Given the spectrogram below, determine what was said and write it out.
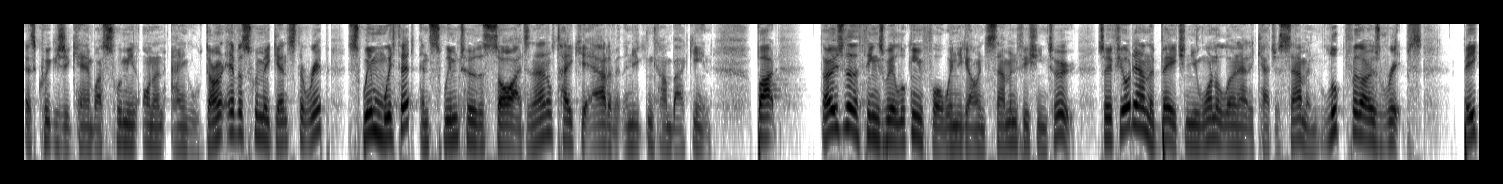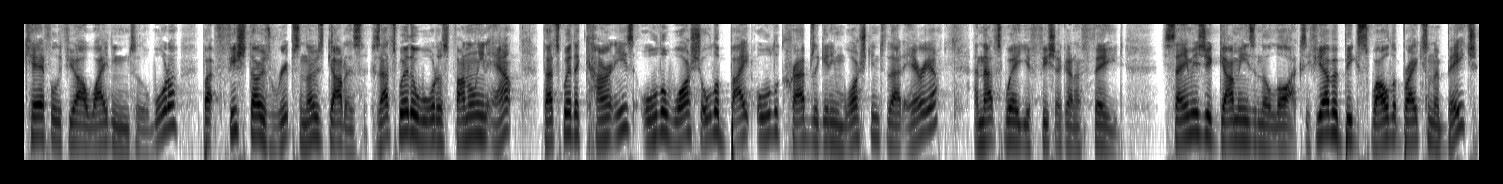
as quick as you can by swimming on an angle. Don't ever swim against the rip. Swim with it and swim to the sides, and that'll take you out of it. Then you can come back in. But those are the things we're looking for when you're going salmon fishing too. So if you're down the beach and you want to learn how to catch a salmon, look for those rips. Be careful if you are wading into the water, but fish those rips and those gutters because that's where the water's funneling out. That's where the current is. All the wash, all the bait, all the crabs are getting washed into that area, and that's where your fish are going to feed. Same as your gummies and the likes. If you have a big swell that breaks on a beach,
